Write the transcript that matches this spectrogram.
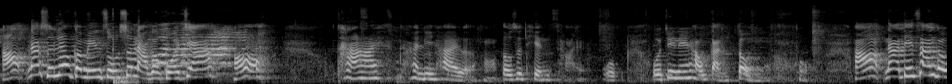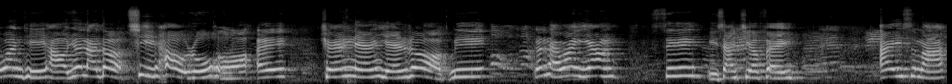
好，那十六个民族是哪个国家？哦，太太厉害了哈，都是天才。我我今天好感动哦。好，那第三个问题，好，越南的气候如何？A 全年炎热，B 跟台湾一样。C 以上皆非，I 是吗？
